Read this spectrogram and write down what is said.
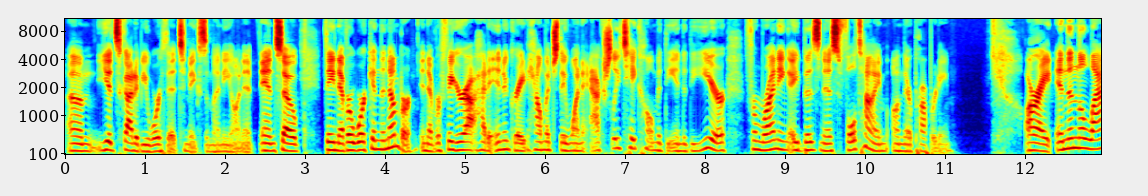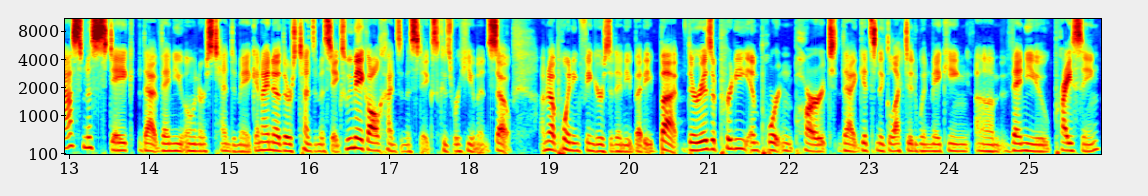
um, it's got to be worth it to make some money on it. And so they never work in the number and never figure out how to integrate how much they want to actually take home at the end of the year from running a business full time on their property. All right. And then the last mistake that venue owners tend to make, and I know there's tons of mistakes. We make all kinds of mistakes because we're human. So I'm not pointing fingers at anybody, but there is a pretty important part that gets neglected when making um, venue pricing,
